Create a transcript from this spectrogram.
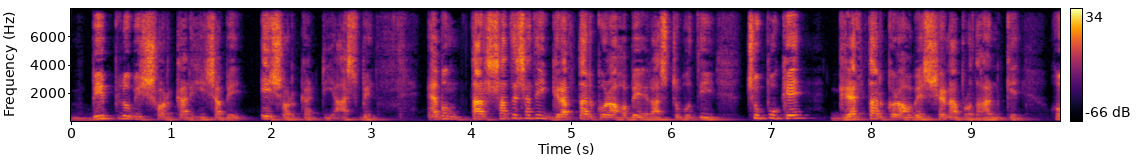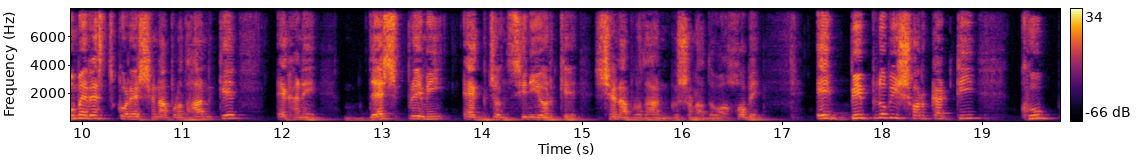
বিপ্লবী সরকার হিসাবে এই সরকারটি আসবে। এবং তার সাথে সাথেই গ্রেপ্তার করা হবে রাষ্ট্রপতি চুপুকে, গ্রেপ্তার করা হবে সেনাপ্রধানকে। হোম অ্যারেস্ট করে সেনাপ্রধানকে এখানে দেশপ্রেমী একজন সিনিয়রকে সেনাপ্রধান ঘোষণা দেওয়া হবে। এই বিপ্লবী সরকারটি খুব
